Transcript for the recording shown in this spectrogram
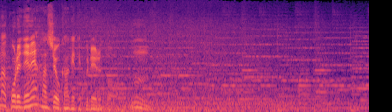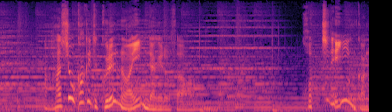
まあこれでね橋を架けてくれると。うん。橋を架けてくれるのはいいんだけどさ。こっちでいいんかな？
